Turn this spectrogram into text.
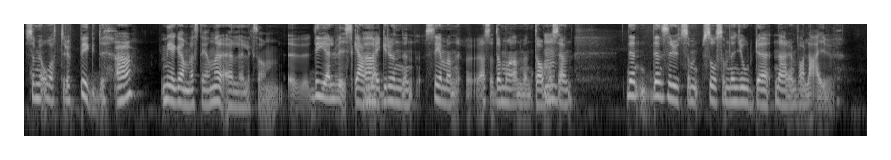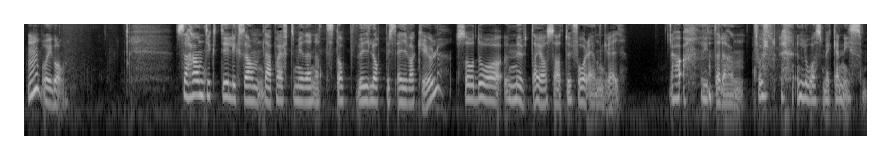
Som är återuppbyggd. Ja. Med gamla stenar eller liksom. Eh, Delvis gamla Ja. i grunden ser man, eh, alltså de har använt dem och sen den, den ser ut som, så som den gjorde när den var live och igång. Så han tyckte liksom där på eftermiddagen att stopp vid loppis ej var kul. Så då mutade jag och sa att du får en grej. Ja. Då hittade han först en låsmekanism.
